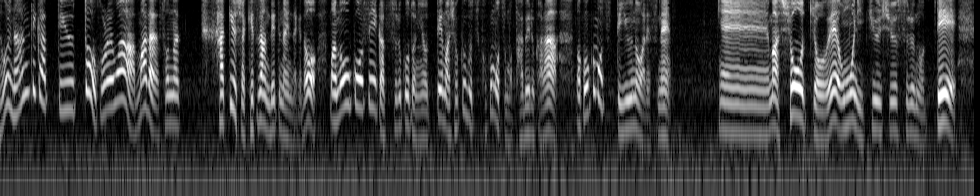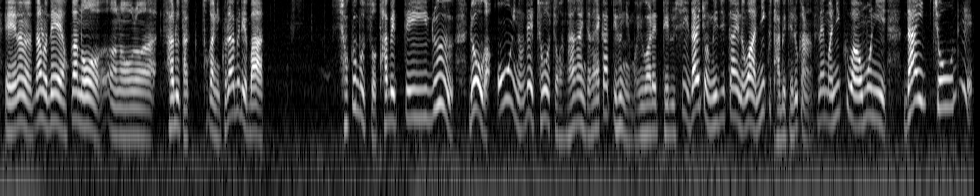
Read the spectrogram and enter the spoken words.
これなんでかっていうと、これはまだそんなはっきりした決断出てないんだけど、まあ、濃厚生活することによって、まあ、植物、穀物も食べるから、まあ、穀物っていうのはですね、えー、まあ、小腸で主に吸収するので、えー、なのなので、他の、あの、猿とかに比べれば、植物を食べている量が多いので腸腸が長いんじゃないかっていうふうにも言われてるし、大腸短いのは肉食べてるからなんですね。まあ、肉は主に大腸で、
